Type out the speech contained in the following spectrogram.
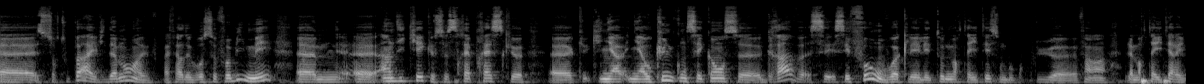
euh, surtout pas évidemment, il ne faut pas faire de grossophobie, mais euh, euh, indiquer que ce serait presque qu'il n'y a, aucune conséquence grave, c'est faux. On voit que les, taux de mortalité sont beaucoup plus, enfin la mortalité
